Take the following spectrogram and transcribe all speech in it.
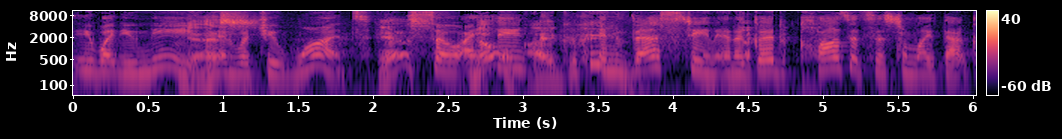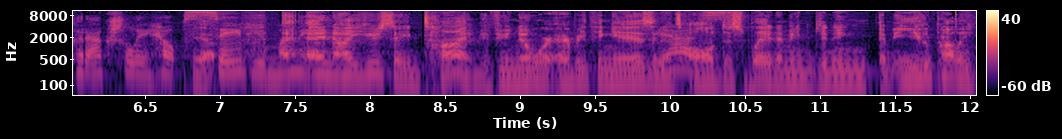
you, what you need Yes. and what you want. Yes. So I No, think I agree. investing in a good closet system like that could actually help Yeah. save you money. And are you saying time? If you know where everything is and it's all displayed, I mean, getting, I mean, you could probably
